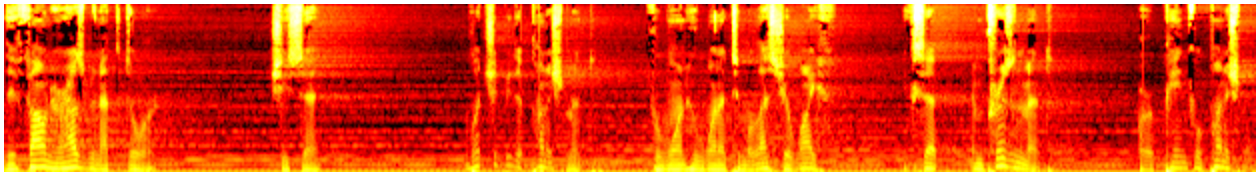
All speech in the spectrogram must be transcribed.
They found her husband at the door. She said, What should be the punishment for one who wanted to molest your wife, except imprisonment or a painful punishment?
